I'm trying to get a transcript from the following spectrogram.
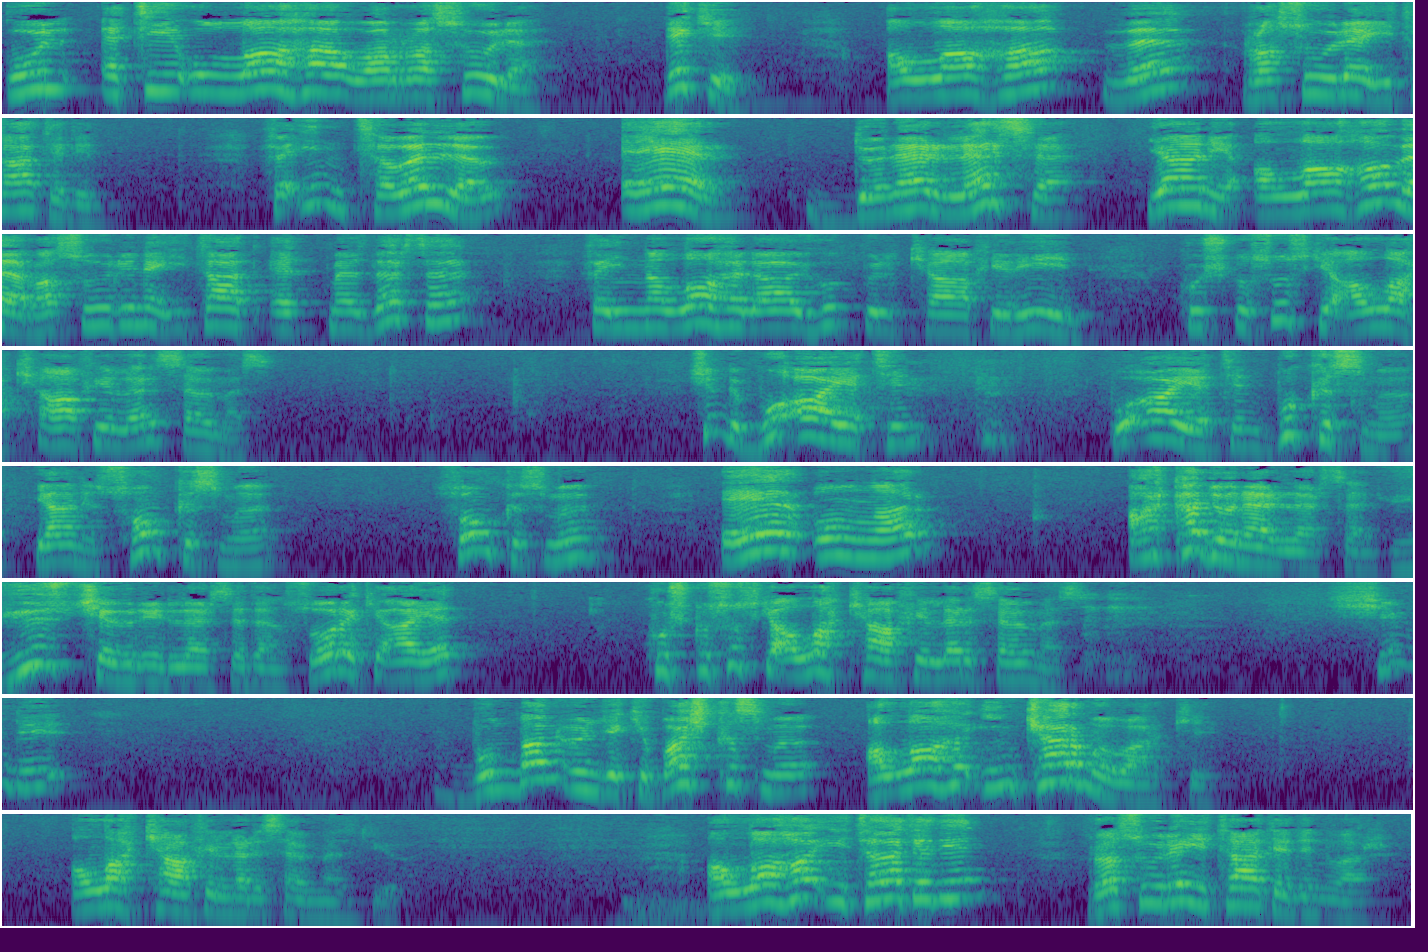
Kul etiullaha ve rasule. De ki Allah'a ve Resul'e itaat edin. Fe in tevellev eğer dönerlerse yani Allah'a ve Resulüne itaat etmezlerse fe innallâhe lâ yuhubbul kafirin kuşkusuz ki Allah kafirleri sevmez. Şimdi bu ayetin bu ayetin bu kısmı yani son kısmı son kısmı eğer onlar arka dönerlerse, yüz çevirirlerseden sonraki ayet kuşkusuz ki Allah kafirleri sevmez. Şimdi bundan önceki baş kısmı Allah'ı inkar mı var ki? Allah kafirleri sevmez diyor. Allah'a itaat edin, Resul'e itaat edin var.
